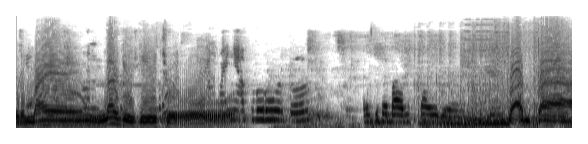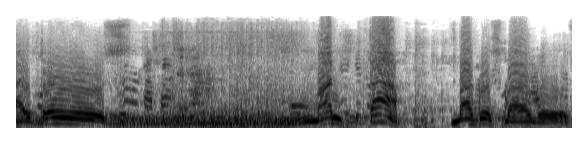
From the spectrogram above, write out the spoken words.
bermain lagi gitu. banyak peluru tuh. Kita bantai dia. Bantai terus. Mantap. Bagus, bagus.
